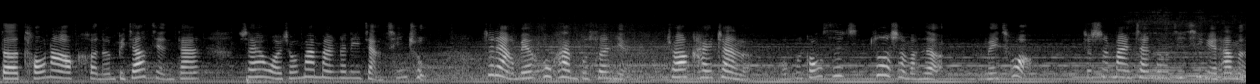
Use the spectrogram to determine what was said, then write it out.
的头脑可能比较简单，所以我就慢慢跟你讲清楚。这两边互看不顺眼，就要开战了。我们公司做什么的？没错，就是卖战斗机器给他们。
